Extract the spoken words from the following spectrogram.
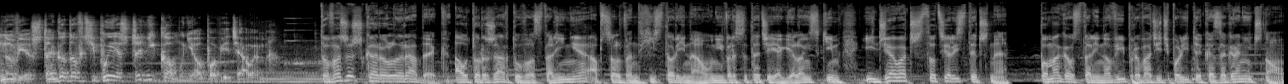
No wiesz, tego dowcipu jeszcze nikomu nie opowiedziałem. Towarzysz Karol Radek, autor żartów o Stalinie, absolwent historii na Uniwersytecie Jagiellońskim i działacz socjalistyczny. Pomagał Stalinowi prowadzić politykę zagraniczną.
